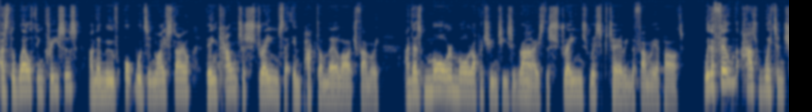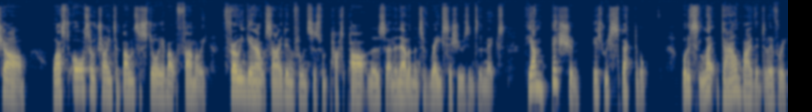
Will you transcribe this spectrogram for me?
As the wealth increases and they move upwards in lifestyle, they encounter strains that impact on their large family. And as more and more opportunities arise, the strains risk tearing the family apart. With a film that has wit and charm, whilst also trying to balance a story about family, throwing in outside influences from past partners and an element of race issues into the mix, the ambition is respectable, but it's let down by the delivery.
